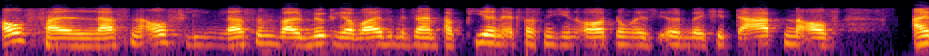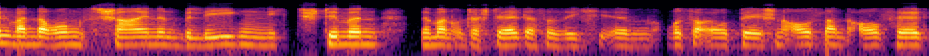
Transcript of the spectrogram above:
auffallen lassen, auffliegen lassen, weil möglicherweise mit seinen Papieren etwas nicht in Ordnung ist, irgendwelche Daten auf Einwanderungsscheinen, Belegen nicht stimmen, wenn man unterstellt, dass er sich im außereuropäischen Ausland aufhält.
